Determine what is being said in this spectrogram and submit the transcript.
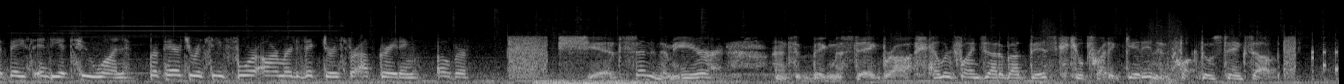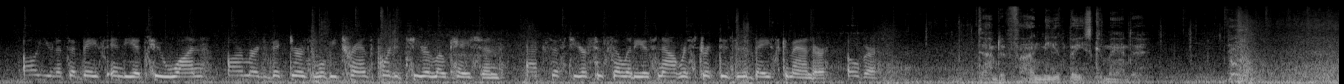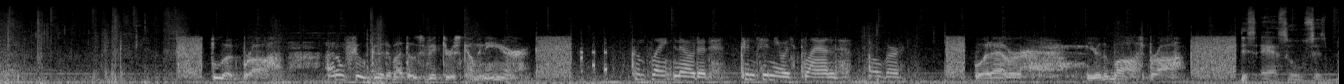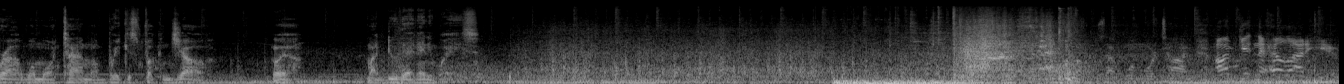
At base India 2-1. Prepare to receive four armored Victors for upgrading. Over. Shit, sending them here? That's a big mistake, brah. Heller finds out about this, he'll try to get in and fuck those tanks up. All units at base India 2-1. Armored Victors will be transported to your location. Access to your facility is now restricted to the base commander. Over. Time to find me a base commander. Look, brah, I don't feel good about those victors coming here. Complaint noted. Continue as planned. Over. Whatever. You're the boss, brah. This asshole says bra one more time, I'll break his fucking jaw. Well, might do that anyways. Is that one more time? I'm getting the hell out of here!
